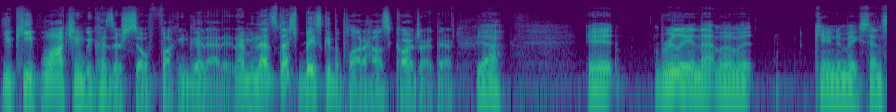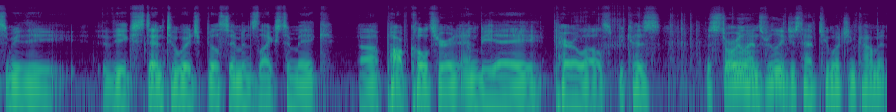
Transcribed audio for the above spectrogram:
you keep watching because they're so fucking good at it. I mean, that's that's basically the plot of House of Cards right there. Yeah, it really in that moment came to make sense to me the the extent to which Bill Simmons likes to make uh, pop culture and NBA parallels because the storylines really just have too much in common.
